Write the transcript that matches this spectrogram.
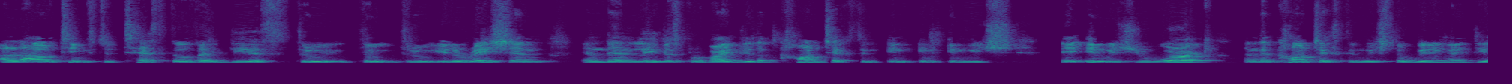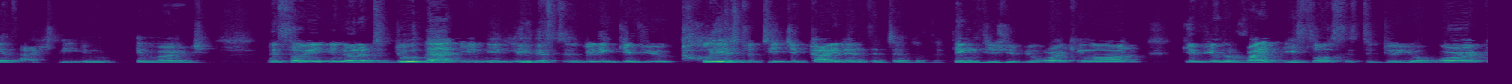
allow teams to test those ideas through, through, through iteration, and then leaders provide you the context in, in, in which in which you work and the context in which the winning ideas actually em emerge. And so in order to do that, you need leaders to really give you clear strategic guidance in terms of the things you should be working on, give you the right resources to do your work,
